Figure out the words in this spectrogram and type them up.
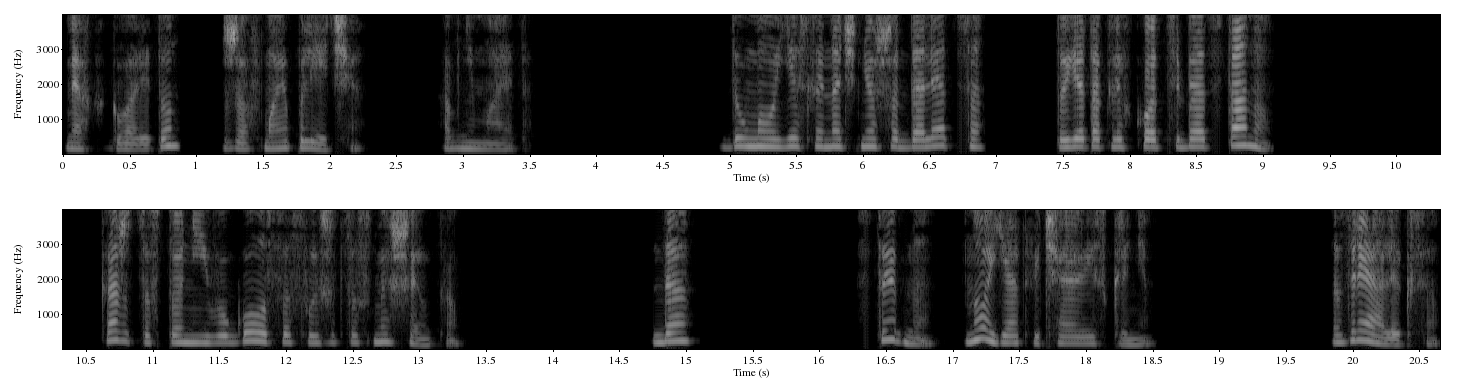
Мягко говорит он, сжав мои плечи. Обнимает. Думала, если начнешь отдаляться, то я так легко от тебя отстану? Кажется, в тоне его голоса слышится смешинка. Да. Стыдно, но я отвечаю искренне. Зря, Алекса.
